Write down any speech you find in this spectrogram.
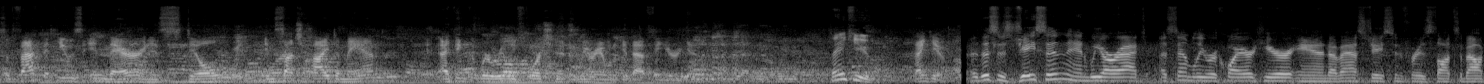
So the fact that he was in there and is still in such high demand, I think that we're really fortunate that we were able to get that figure again. Thank you. Thank you. This is Jason, and we are at Assembly Required here, and I've asked Jason for his thoughts about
